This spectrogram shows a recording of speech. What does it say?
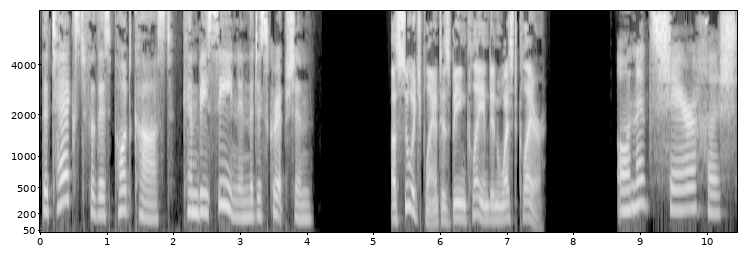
The text for this podcast can be seen in the description. A sewage plant is being claimed in West Clare. Onid séarchais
